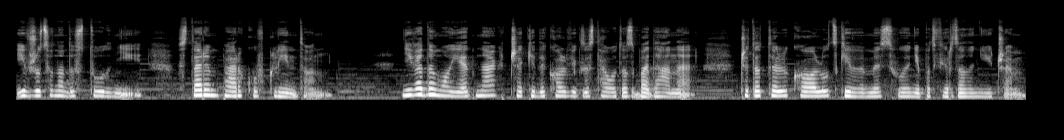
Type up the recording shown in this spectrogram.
i wrzucona do studni w starym parku w Clinton. Nie wiadomo jednak, czy kiedykolwiek zostało to zbadane, czy to tylko ludzkie wymysły niepotwierdzone niczym.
